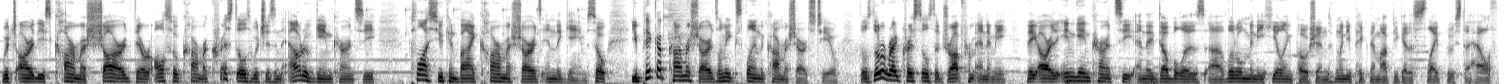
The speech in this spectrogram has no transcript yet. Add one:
which are these Karma Shards. There are also Karma Crystals, which is an out-of-game currency. Plus, you can buy Karma Shards in the game. So you pick up Karma Shards. Let me explain the Karma Shards to you. Those little red crystals that drop from enemy, they are the in-game currency and they double as uh, little mini healing potions. When you pick them up, you get a slight boost of health.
